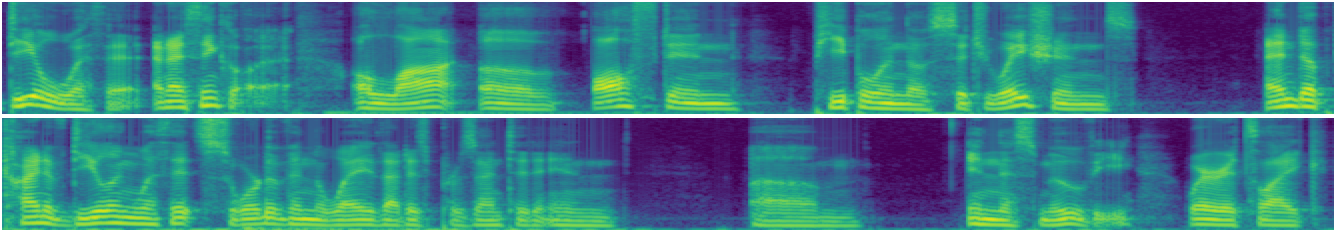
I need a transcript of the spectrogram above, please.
deal with it. And I think a lot of often people in those situations end up kind of dealing with it sort of in the way that is presented in, um, in this movie, where it's like,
